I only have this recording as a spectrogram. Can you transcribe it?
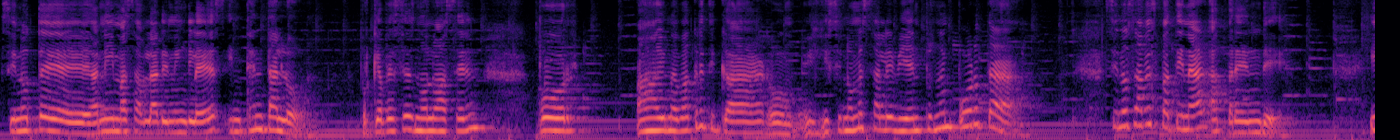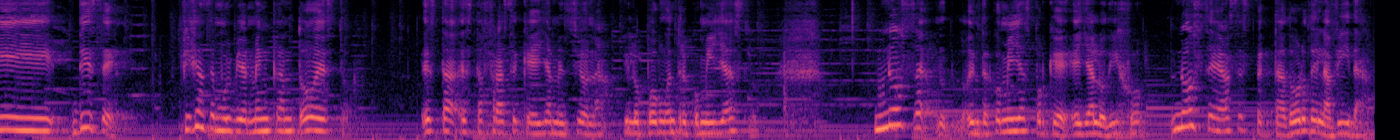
Si no te animas a hablar en inglés, inténtalo porque a veces no lo hacen por, ay, me va a criticar, o, y, si no me sale bien, pues no importa. Si no sabes patinar, aprende. Y dice, fíjense muy bien, me encantó esto, esta, esta frase que ella menciona, y lo pongo entre comillas, no sé, entre comillas porque ella lo dijo, no seas espectador de la vida,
